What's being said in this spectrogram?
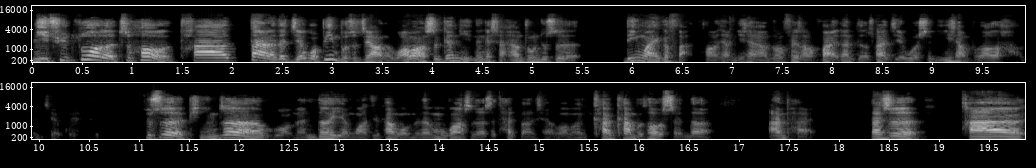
你去做了之后，它带来的结果并不是这样的，往往是跟你那个想象中就是另外一个反方向。你想象中非常坏，但得出来结果是你意想不到的好的结果。就是凭着我们的眼光去看，我们的目光实在是太短浅，我们看看不透神的安排。但是。他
